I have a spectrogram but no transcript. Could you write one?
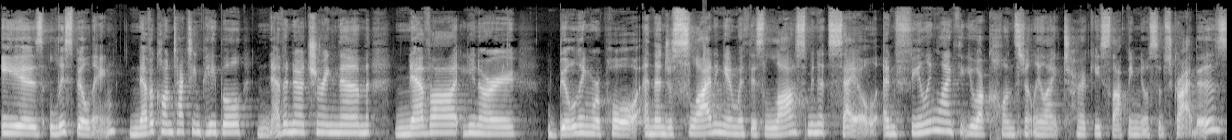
is list building, never contacting people, never nurturing them, never, you know, building rapport and then just sliding in with this last minute sale and feeling like that you are constantly like turkey slapping your subscribers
